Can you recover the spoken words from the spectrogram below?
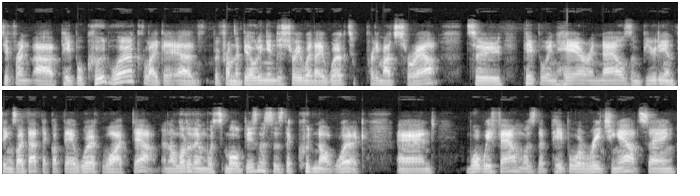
Different uh, people could work, like uh, from the building industry where they worked pretty much throughout to people in hair and nails and beauty and things like that that got their work wiped out. And a lot of them were small businesses that could not work. And what we found was that people were reaching out saying,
